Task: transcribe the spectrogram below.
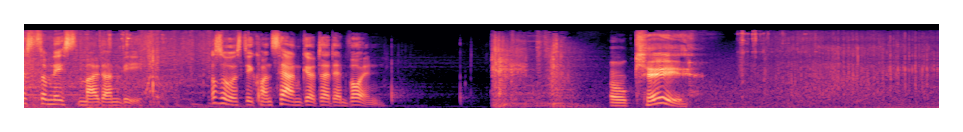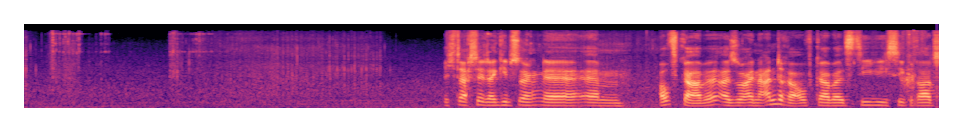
Bis zum nächsten Mal dann wie. So es die Konzerngötter denn wollen. Okay. Ich dachte, da gibt es irgendeine ähm, Aufgabe, also eine andere Aufgabe als die, wie ich sie gerade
